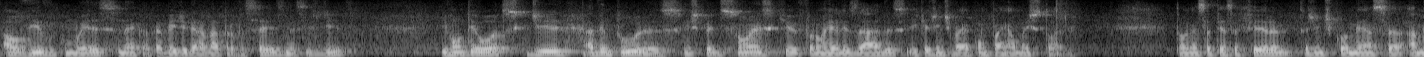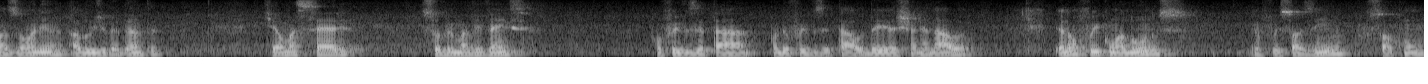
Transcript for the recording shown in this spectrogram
ao vivo como esse, né, que eu acabei de gravar para vocês nesses dias. E vão ter outros de aventuras, expedições que foram realizadas e que a gente vai acompanhar uma história. Então nessa terça-feira a gente começa Amazônia, a luz de Vedanta, que é uma série sobre uma vivência eu fui visitar, quando eu fui visitar a aldeia Xanenawa, eu não fui com alunos, eu fui sozinho, só com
